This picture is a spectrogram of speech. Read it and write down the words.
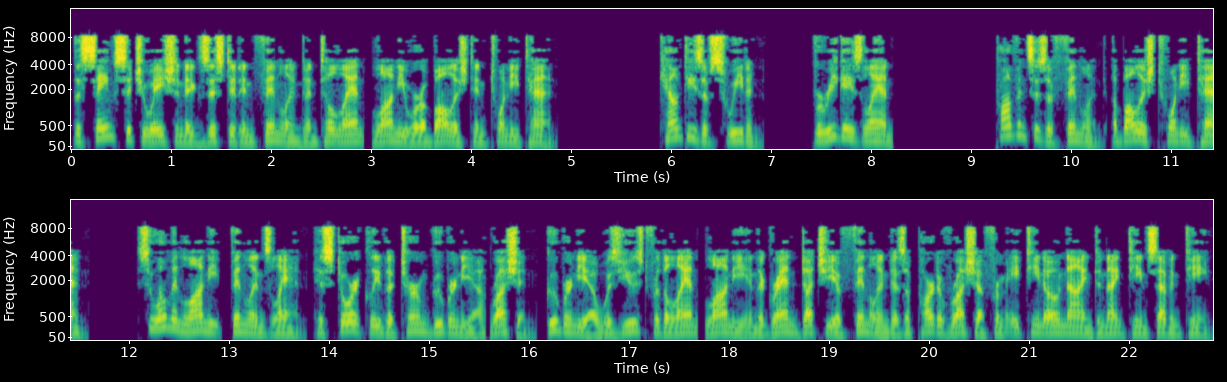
The same situation existed in Finland until Lan, Lani were abolished in 2010. Counties of Sweden Variges Lan Provinces of Finland abolished 2010 Suomen Lani, Finland's land historically the term gubernia Russian, gubernia was used for the land, Lani in the Grand Duchy of Finland as a part of Russia from 1809 to 1917.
